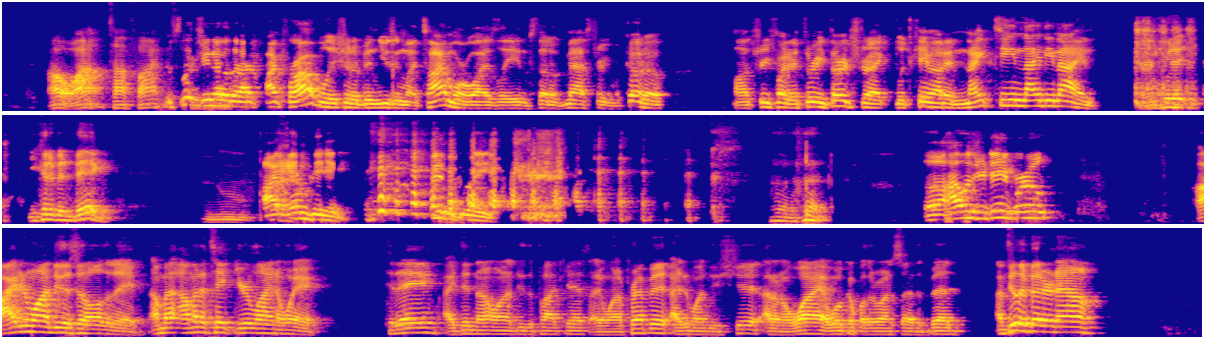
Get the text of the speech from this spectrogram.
Oh wow, top five. Just let you know that I, I probably should have been using my time more wisely instead of mastering Makoto on Street Fighter 3 Third Strike, which came out in 1999. You could have. You could have been big. I am big physically. Uh, how was your day, bro? I didn't want to do this at all today. I'm gonna, I'm gonna take your line away. Today, I did not want to do the podcast. I didn't want to prep it. I didn't want to do shit. I don't know why. I woke up on the wrong side of the bed. I'm feeling better now.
